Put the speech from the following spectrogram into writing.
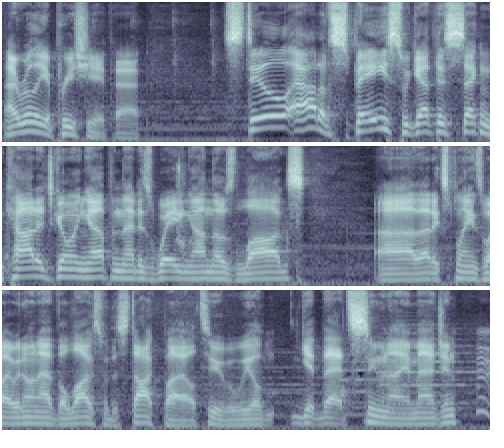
I really appreciate that. Still out of space, we got this second cottage going up and that is waiting on those logs. Uh, that explains why we don't have the logs for the stockpile, too, but we'll get that soon, I imagine. Hmm.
